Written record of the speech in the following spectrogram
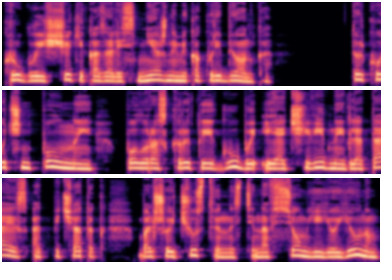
круглые щеки казались нежными, как у ребенка. Только очень полные, полураскрытые губы и очевидный для Таис отпечаток большой чувственности на всем ее юном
